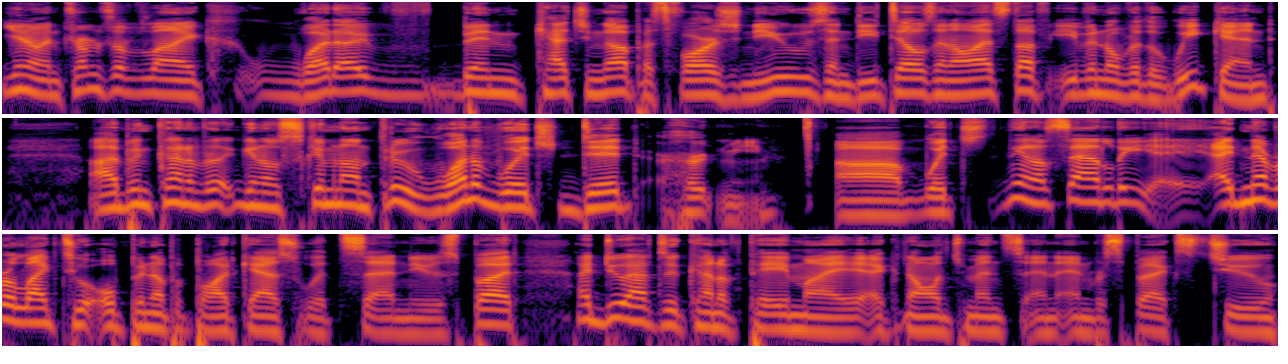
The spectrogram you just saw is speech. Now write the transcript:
you know, in terms of like what I've been catching up as far as news and details and all that stuff, even over the weekend, I've been kind of, you know, skimming on through, one of which did hurt me. Uh, which, you know, sadly, I'd never like to open up a podcast with sad news, but I do have to kind of pay my acknowledgments and, and respects to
